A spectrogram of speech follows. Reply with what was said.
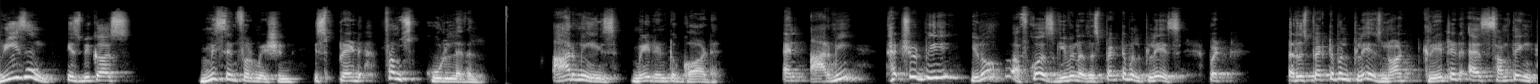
reason is because misinformation is spread from school level army is made into God. An army that should be, you know, of course, given a respectable place, but a respectable place, not created as something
